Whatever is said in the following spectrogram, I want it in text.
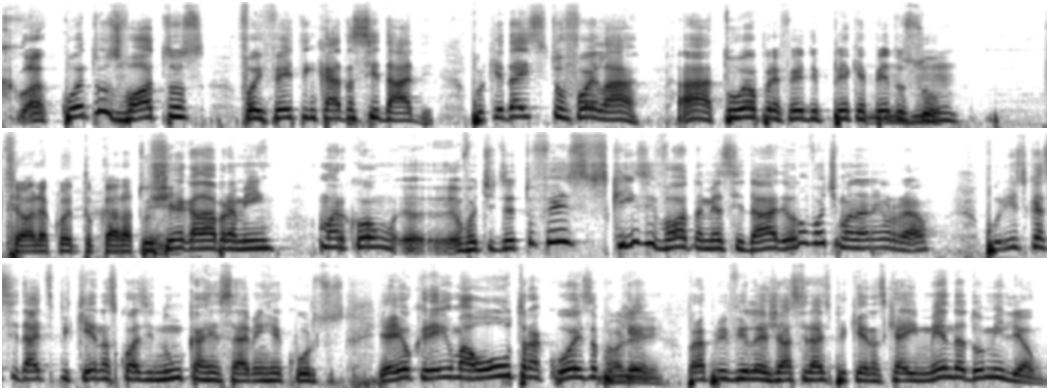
qu- quantos votos foi feito em cada cidade. Porque daí se tu foi lá, ah, tu é o prefeito de PQP do Sul. Você olha quanto cara Tu tem. chega lá pra mim, Marcon, eu, eu vou te dizer, tu fez 15 votos na minha cidade, eu não vou te mandar nenhum real. Por isso que as cidades pequenas quase nunca recebem recursos. E aí eu criei uma outra coisa porque para privilegiar as cidades pequenas, que é a emenda do milhão.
